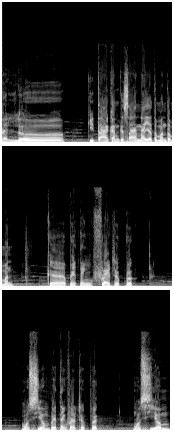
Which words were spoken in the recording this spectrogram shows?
Halo, kita akan ke sana ya teman-teman. Ke Beteng Frederick Museum Beteng Frederick Museum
